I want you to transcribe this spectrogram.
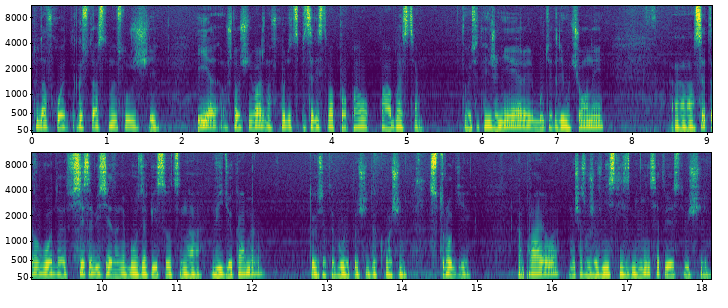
Туда входят государственные служащие. И, что очень важно, входят специалисты по, по, по областям. То есть это инженеры, будь это или ученые. А, с этого года все собеседования будут записываться на видеокамеру. То есть это будет очень, так, очень строгие правила. Мы сейчас уже внесли изменения соответствующие.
